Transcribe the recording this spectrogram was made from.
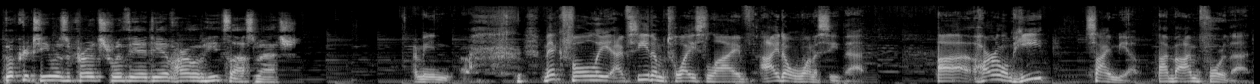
Booker T was approached with the idea of Harlem Heat's last match. I mean, Mick Foley, I've seen him twice live. I don't want to see that. Uh, Harlem Heat, sign me up. I'm, I'm for that.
